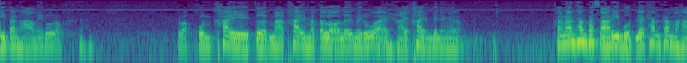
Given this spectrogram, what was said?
มีตัณหาไม่รู้หรอกว่าคนไข้เกิดมาไข้มาตลอดเลยไม่รู้ว่า หายไข้เป็นยังไงหรอกครั้งนั้นท่านพระสารีบุตร และท่านพระมหา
